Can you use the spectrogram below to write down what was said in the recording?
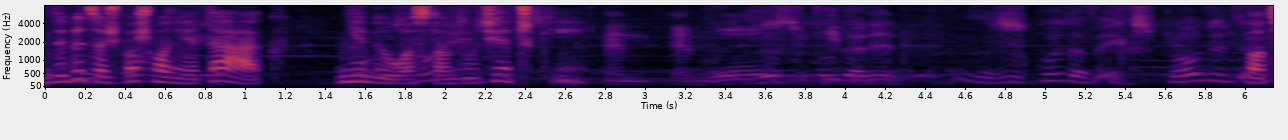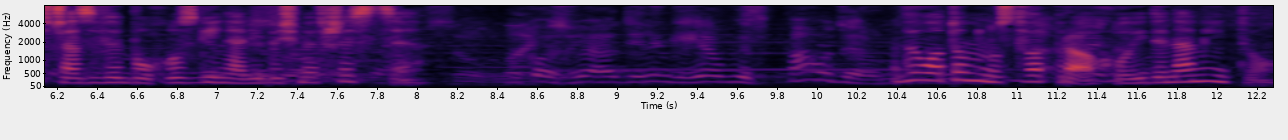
Gdyby coś poszło nie tak, nie było stąd ucieczki. Podczas wybuchu zginęlibyśmy wszyscy. Było tu mnóstwo prochu i dynamitu.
